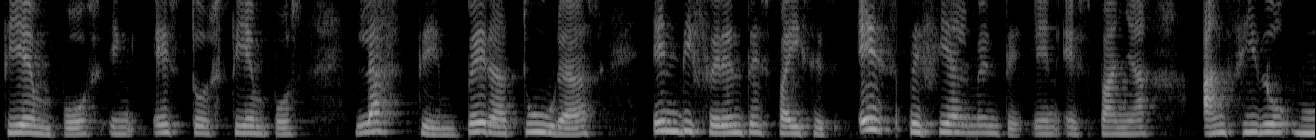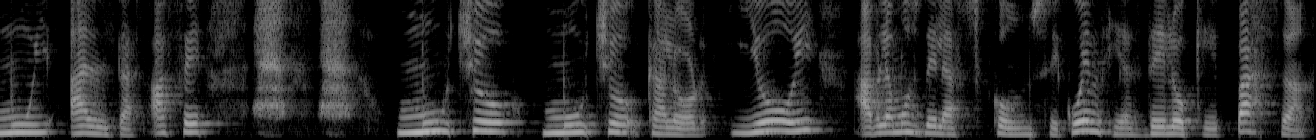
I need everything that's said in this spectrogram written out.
tiempos, en estos tiempos, las temperaturas en diferentes países, especialmente en España, han sido muy altas. Hace mucho, mucho calor. Y hoy hablamos de las consecuencias de lo que pasa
